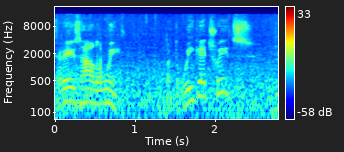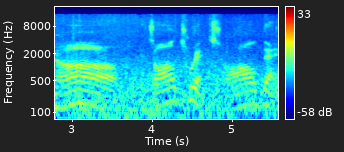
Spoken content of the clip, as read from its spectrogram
Today's Halloween. But do we get treats? No. It's all tricks all day.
